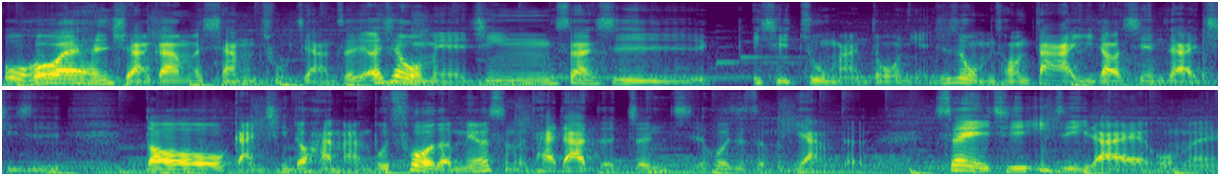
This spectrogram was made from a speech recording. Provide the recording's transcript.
我会不会很喜欢跟他们相处这样子？而且我们已经算是一起住蛮多年，就是我们从大一到现在，其实都感情都还蛮不错的，没有什么太大的争执或是怎么样的。所以其实一直以来，我们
